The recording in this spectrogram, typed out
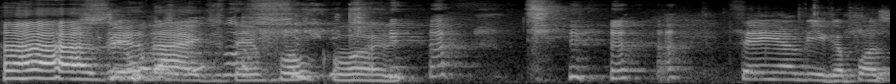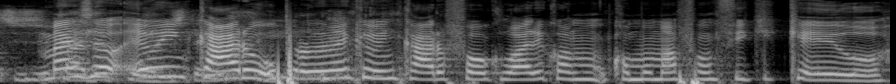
Verdade, tem folclore. Tem, amiga, posso te dizer. Mas eu, eu encaro, o problema é que eu encaro o folclore como, como uma fanfic Kaylor.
